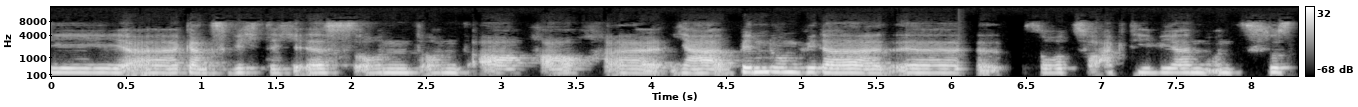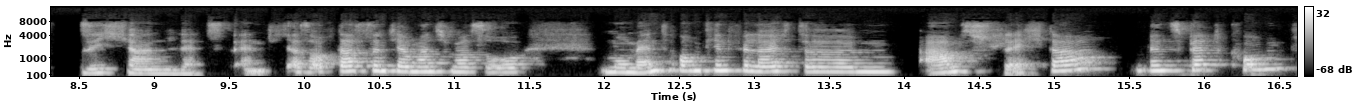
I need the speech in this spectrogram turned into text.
die äh, ganz wichtig ist und und auch auch äh, ja Bindung wieder äh, so zu aktivieren und zu sichern letztendlich. Also auch das sind ja manchmal so Momente, warum Kind vielleicht ähm, abends schlechter ins Bett kommt.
